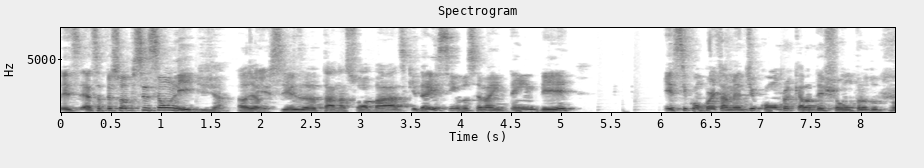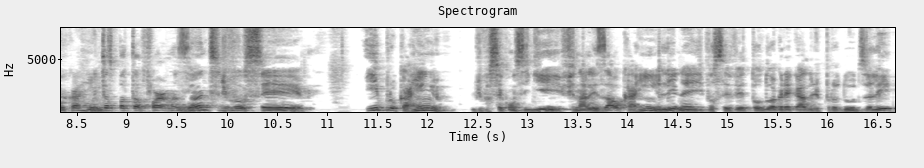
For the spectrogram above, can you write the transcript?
essa pessoa precisa ser um lead já. Ela já isso. precisa estar tá na sua base, que daí sim você vai entender esse comportamento de compra que ela deixou um produto no carrinho. Muitas plataformas, antes de você ir para o carrinho, de você conseguir finalizar o carrinho ali, né? E você ver todo o agregado de produtos ali,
